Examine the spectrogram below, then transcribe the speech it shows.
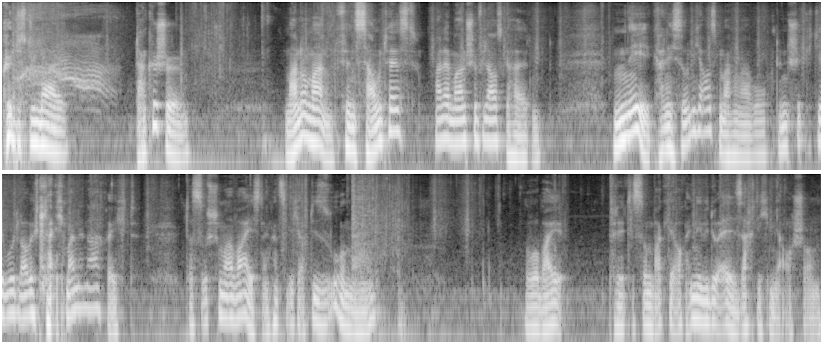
Könntest du mal... Dankeschön. Mann, oh Mann. Für einen Soundtest hat er mal ein Stück viel ausgehalten. Nee, kann ich so nicht ausmachen, Aro. Dann schicke ich dir wohl, glaube ich, gleich mal eine Nachricht. Dass du es schon mal weißt. Dann kannst du dich auf die Suche machen. Wobei, vielleicht ist so ein Bug ja auch individuell, sagte ich mir auch schon.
